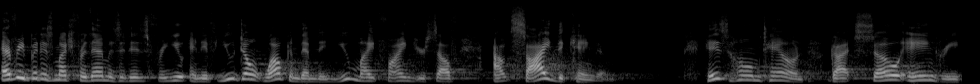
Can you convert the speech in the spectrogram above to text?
every bit as much for them as it is for you. And if you don't welcome them, then you might find yourself outside the kingdom. His hometown got so angry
